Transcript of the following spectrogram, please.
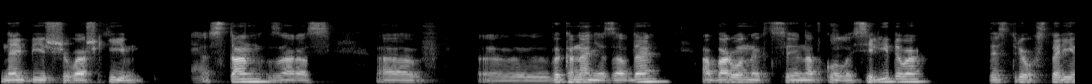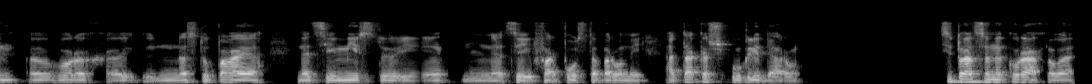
найбільш важкий е, стан зараз е, в- виконання завдань оборонних це навколо Селідова, де з трьох сторін е, ворог е, наступає на це місто і на цей форпост оборони, а також Углідару. Ситуація на Курахова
